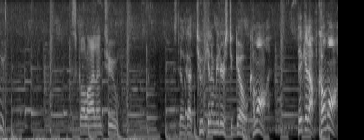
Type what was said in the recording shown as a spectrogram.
Ooh. Skull Island 2. Still got 2 kilometers to go. Come on. Pick it up. Come on.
